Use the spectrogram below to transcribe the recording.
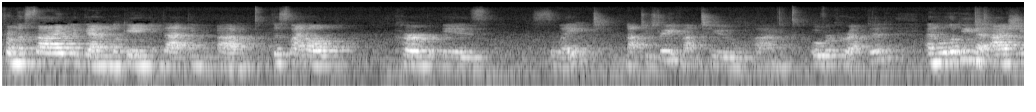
From the side, again, looking that the, um, the spinal curve is slight, not too straight, not too um, overcorrected. And we're looking that as she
